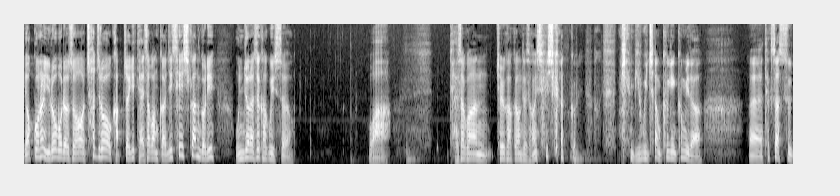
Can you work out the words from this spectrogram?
여권을 잃어버려서 찾으러 갑자기 대사관까지 3시간 거리 운전해서 가고 있어요. 와. 대사관, 제일 가까운 대사관이 3시간 거리. 미국이 참 크긴 큽니다. 예, 텍사스,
